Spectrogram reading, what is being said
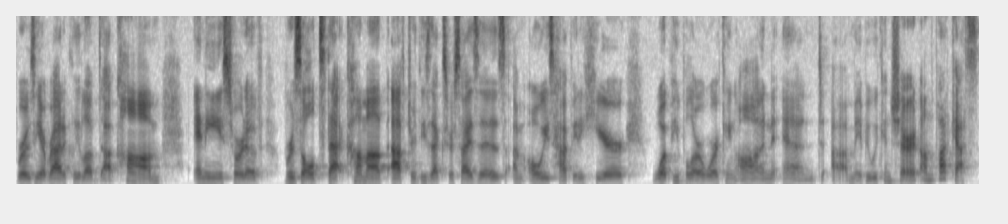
rosie at radicallyloved.com. Any sort of results that come up after these exercises, I'm always happy to hear what people are working on, and uh, maybe we can share it on the podcast.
